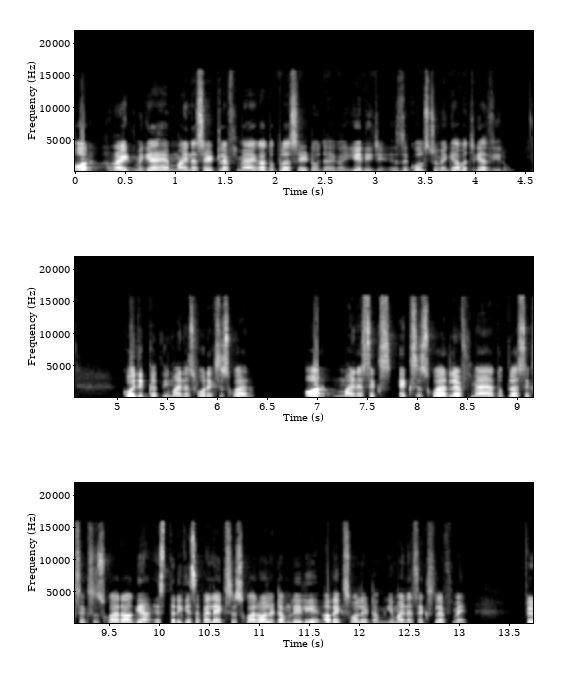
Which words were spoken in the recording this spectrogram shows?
और राइट में क्या है? माइनस एट लेफ़्ट में आएगा तो प्लस एट हो जाएगा। ये लीजिए इज़ इक्वल्स टू में क्या बच गया? ज़ीरो कोई दिक्कत नहीं। माइनस फोर एक्स स्क्वायर और minus six x square left में आया तो प्लस सिक्स एक्स स्क्वायर आ गया। इस तरीके से पहले एक्स स्क्वायर वाले टर्म ले लिए, अब एक्स वाले टर्म ये माइनस एक्स लेफ़्ट में, फिर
